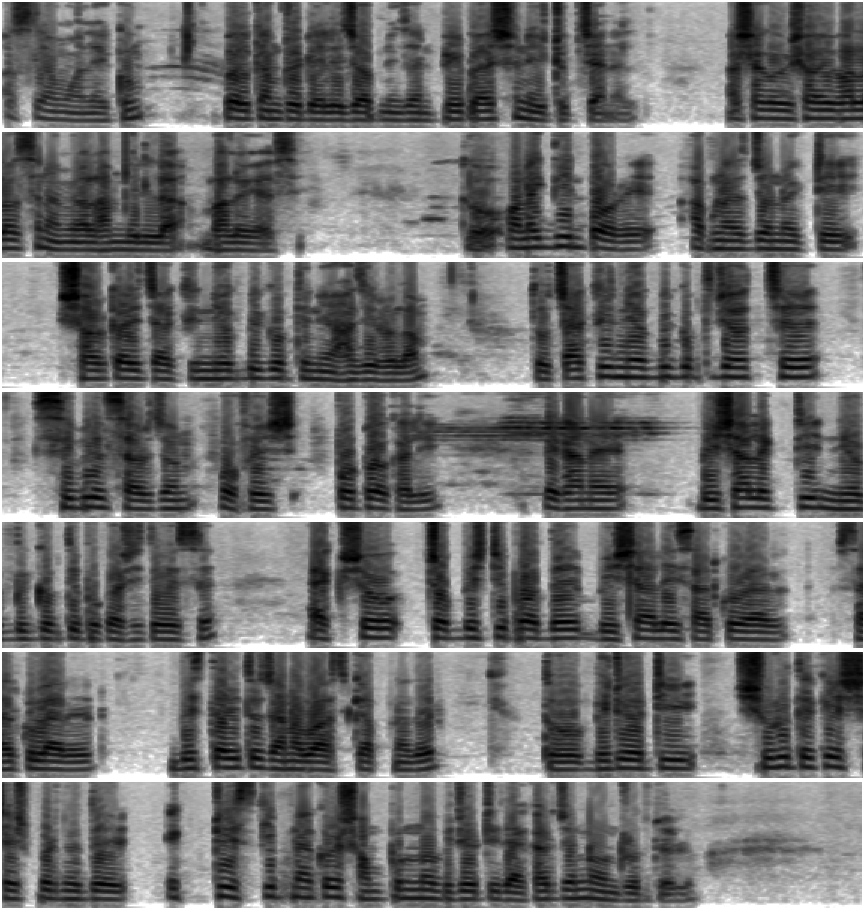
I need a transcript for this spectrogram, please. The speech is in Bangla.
আসসালামু আলাইকুম। Welcome to daily job news and preparation YouTube channel আশা করি সবাই ভালো আছেন আমি আলহামদুলিল্লাহ ভালোই আছি। তো অনেকদিন পরে আপনার জন্য একটি সরকারি চাকরি নিয়োগ বিজ্ঞপ্তি নিয়ে হাজির হলাম। তো চাকরির নিয়োগ বিজ্ঞপ্তিটি হচ্ছে সিভিল সার্জন অফিস পটুয়াখালী। এখানে বিশাল একটি নিয়োগ বিজ্ঞপ্তি প্রকাশিত হয়েছে। একশো চব্বিশটি পদে বিশাল এই সার্কুলার সার্কুলারের বিস্তারিত জানাব আজকে আপনাদের। তো ভিডিওটি শুরু থেকে শেষ পর্যন্ত একটু স্কিপ না করে সম্পূর্ণ ভিডিওটি দেখার জন্য অনুরোধ রইল।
